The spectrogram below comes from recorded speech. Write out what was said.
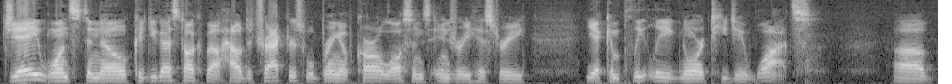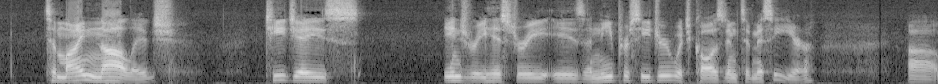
Jay wants to know could you guys talk about how detractors will bring up Carl Lawson's injury history yet completely ignore TJ Watt's? Uh, to my knowledge, TJ's injury history is a knee procedure which caused him to miss a year. Uh,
